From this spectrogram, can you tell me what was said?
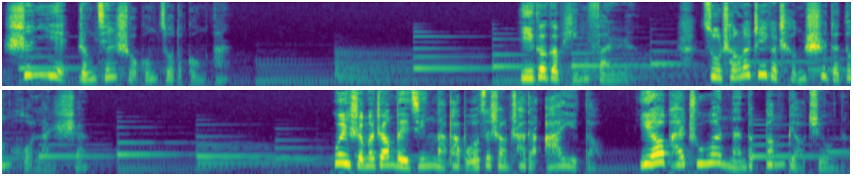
深夜仍坚守工作的公安，一个个平凡人，组成了这个城市的灯火阑珊。为什么张北京哪怕脖子上差点挨一刀，也要排除万难的帮表舅呢？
